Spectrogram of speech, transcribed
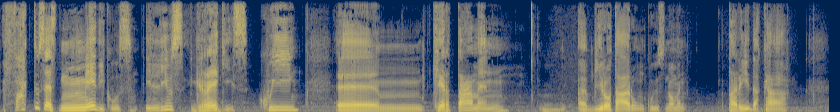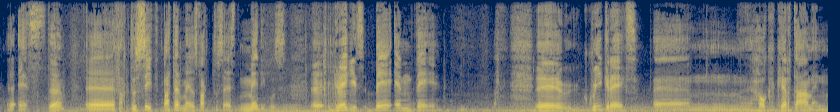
factus est medicus illius gregis qui ehm certamen eh, birotarum cuius nomen paridaca eh, est eh, factus sit. Pater meus factus est medicus. Eh, gregis bmv eh, qui grex ehm, hoc certamen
